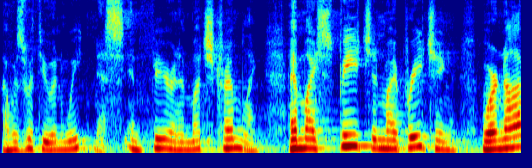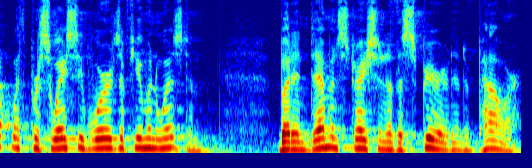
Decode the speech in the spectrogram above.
I was with you in weakness, in fear, and in much trembling. And my speech and my preaching were not with persuasive words of human wisdom but in demonstration of the Spirit and of power,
